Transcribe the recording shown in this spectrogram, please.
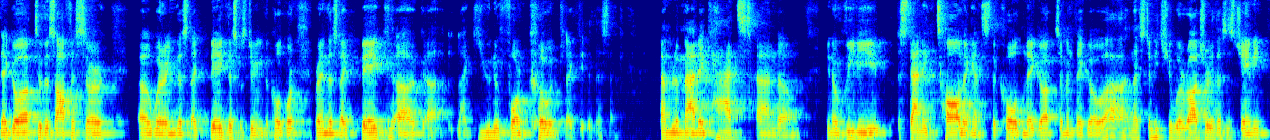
they go up to this officer uh, wearing this like big this was during the cold war wearing this like big uh, uh, like uniform coat like this like emblematic hats and um, you know really standing tall against the cold. And they go up to him and they go ah nice to meet you we're roger this is jamie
